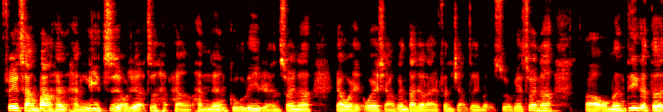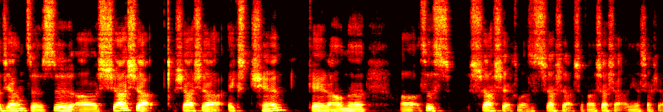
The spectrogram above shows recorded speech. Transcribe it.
非常棒，很很励志，我觉得这很很能鼓励人，所以呢，要我我也想要跟大家来分享这一本书，OK。所以呢，呃，我们第一个得奖者是呃夏夏夏夏 X Chen，OK，然后呢，呃是。小小什么是小小，是反正小小应该小小，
